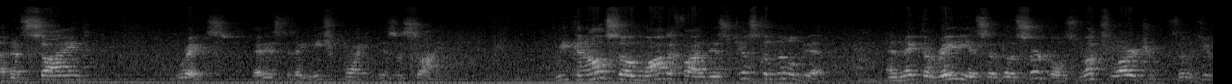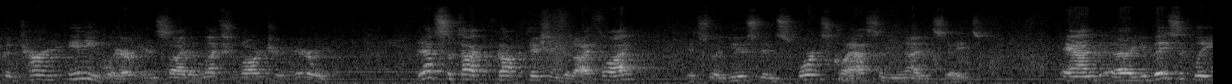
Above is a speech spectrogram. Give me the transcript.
an assigned race. That is to say, each point is assigned. We can also modify this just a little bit and make the radius of those circles much larger so that you can turn anywhere inside a much larger area. That's the type of competition that I fly. It's used in sports class in the United States. And uh, you basically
